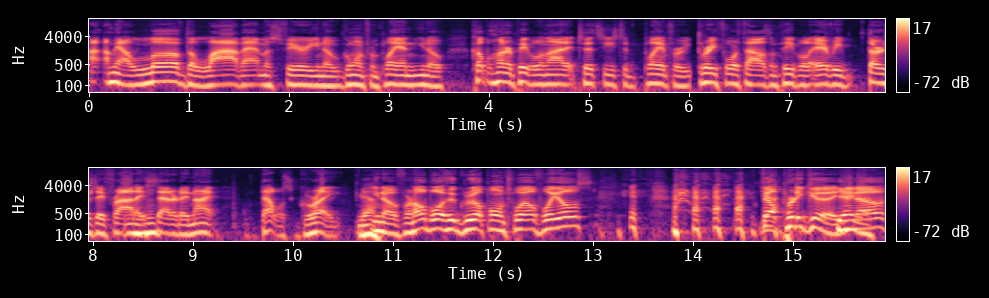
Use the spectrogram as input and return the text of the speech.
I I mean, I love the live atmosphere. You know, going from playing, you know, a couple hundred people a night at Tootsie's to playing for three, four thousand people every Thursday, Friday, mm-hmm. Saturday night. That was great. Yeah. You know, for an old boy who grew up on twelve wheels, felt pretty good, Yeah, you know.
